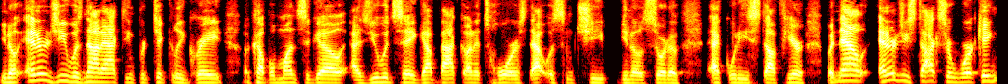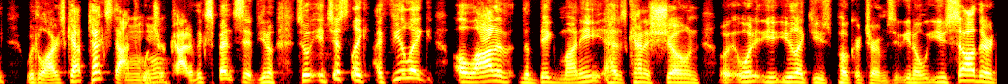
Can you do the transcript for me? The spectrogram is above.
you know, energy was not acting particularly great a couple months ago, as you would say, got back on its horse. That was some cheap, you know, sort of equity stuff here. But now energy stocks are working with large cap tech stocks, mm-hmm. which are kind of expensive, you know. So it's just like, I feel like a lot of the big money has kind of shown what you, you like to use poker terms. You know, you saw their,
